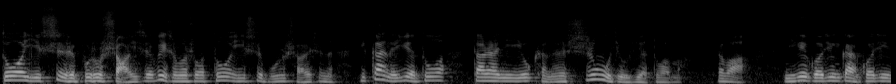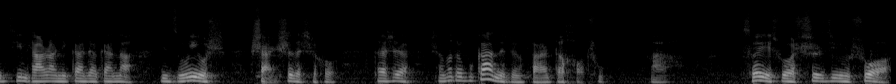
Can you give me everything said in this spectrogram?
多一事不如少一事。为什么说多一事不如少一事呢？你干的越多，当然你有可能失误就越多嘛，是吧？你给国君干，国君经常让你干这干那，你总有闪失的时候。但是什么都不干的人反而得好处，啊，所以说事君硕，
